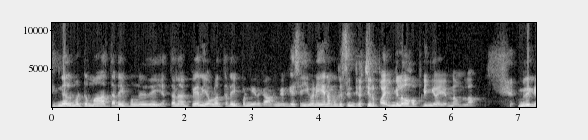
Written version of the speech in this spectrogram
சிக்னல் மட்டுமா தடை பண்ணுது? எத்தனை பேர் எவ்வளோ தடை பண்ணியிருக்கான் அங்கங்கே செய்வனையே நமக்கு செஞ்சு வச்சுருப்பாங்களோ அப்படிங்கிற எண்ணம்லாம் மிருக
